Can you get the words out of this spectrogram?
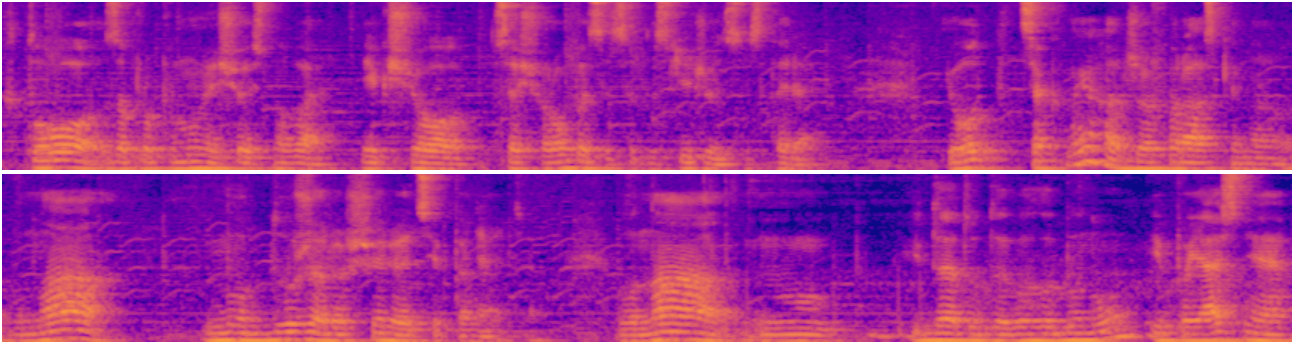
Хто запропонує щось нове, якщо все, що робиться, це досліджується старе? І от ця книга Джефа Раскіна, вона ну, дуже розширює ці поняття. Вона йде туди в глибину і пояснює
